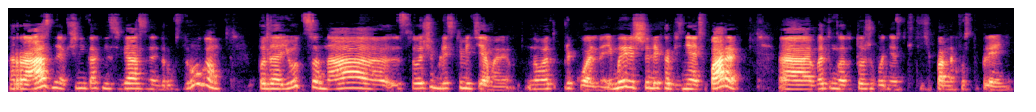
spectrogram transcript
разные, вообще никак не связанные друг с другом, подаются на с очень близкими темами. Ну, это прикольно. И мы решили их объединять в пары. А, в этом году тоже будет несколько таких парных выступлений.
